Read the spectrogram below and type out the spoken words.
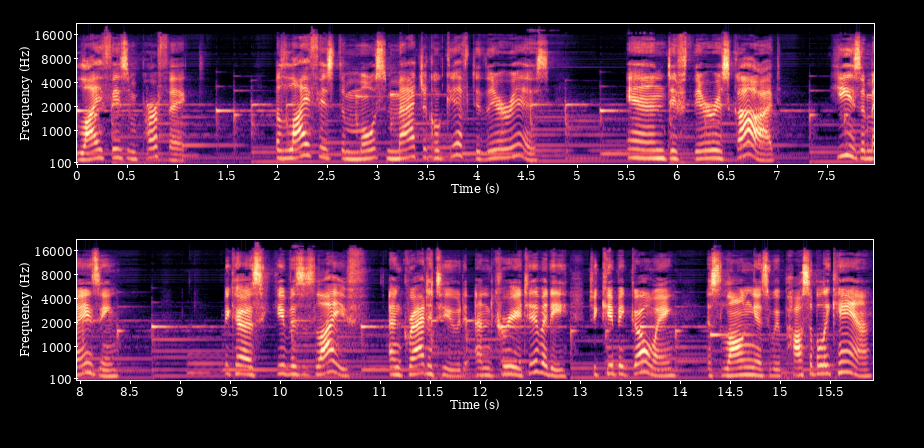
life isn't perfect. But life is the most magical gift there is. And if there is God, He is amazing because He gives us life and gratitude and creativity to keep it going as long as we possibly can.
